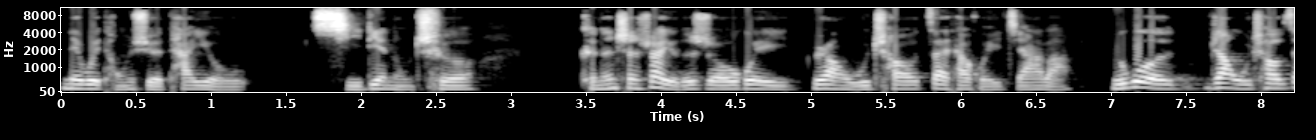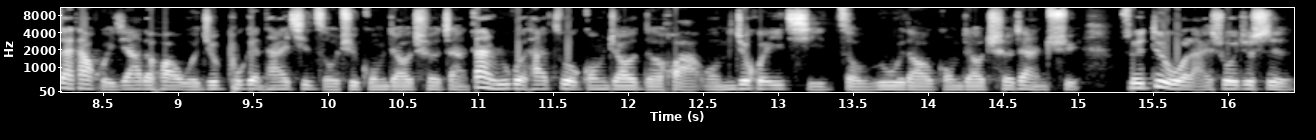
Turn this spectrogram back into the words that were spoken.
那位同学他有骑电动车，可能陈帅有的时候会让吴超载他回家吧。如果让吴超载他回家的话，我就不跟他一起走去公交车站。但如果他坐公交的话，我们就会一起走入到公交车站去。所以对我来说，就是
